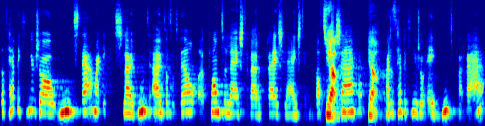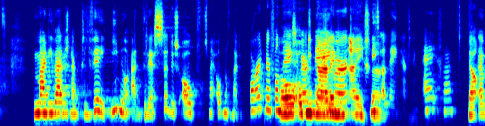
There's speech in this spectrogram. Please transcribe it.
dat heb ik hier zo niet staan, maar ik sluit niet uit dat het wel eh, klantenlijsten waren, prijslijsten en dat soort Ja. zaken. Ja. Maar dat heb ik hier zo even niet paraat. Maar die waren dus naar privé e-mailadressen, dus ook volgens mij ook nog naar de partner van Oh, deze ook werknemer. niet naar alleen hun eigen. Niet alleen naar zijn eigen. Ja. Ehm,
